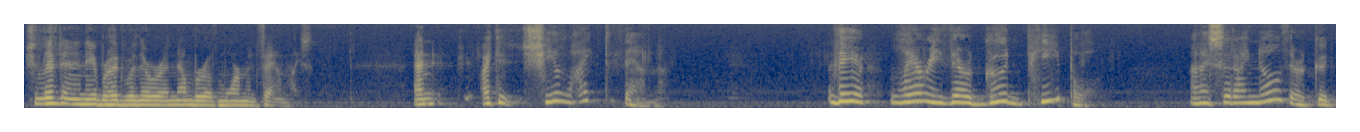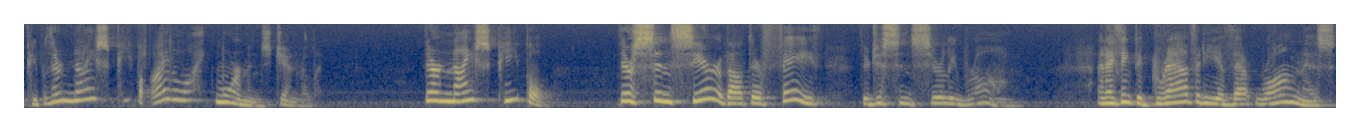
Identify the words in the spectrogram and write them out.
she lived in a neighborhood where there were a number of Mormon families. And I could, she liked them. They, Larry, they're good people. And I said, I know they're good people. They're nice people. I like Mormons generally. They're nice people. They're sincere about their faith. They're just sincerely wrong. And I think the gravity of that wrongness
